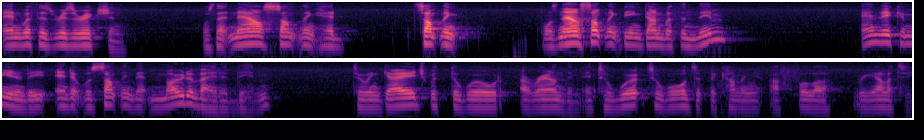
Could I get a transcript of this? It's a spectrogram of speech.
and with his resurrection was that now something had something was now something being done within them and their community, and it was something that motivated them to engage with the world around them and to work towards it becoming a fuller reality.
